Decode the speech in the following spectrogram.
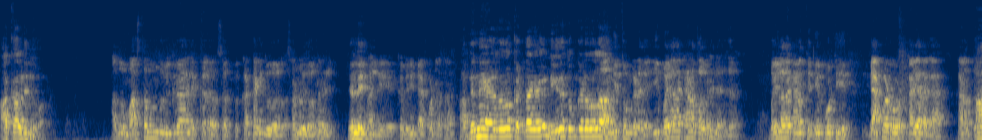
ಆ ಕಾಲದಿಂದ ಅದು ಮಾಸ್ತಮ್ಮಂದು ವಿಗ್ರಹ ಲೆಕ್ಕ ಸ್ವಲ್ಪ ಕಟ್ಟಾಗಿದ್ದು ಸಣ್ಣ ಇದಾವಲ್ಲ ಇಲ್ಲಿ ಎಲ್ಲಿ? ಅಲ್ಲಿ ಕಬಿನಿ ಬ್ಯಾಕ್ ವಾಟರ್ ಹತ್ರ. ಅದನ್ನೇ ಹೇಳೋದು ಕಟ್ಟಾಗ ನೀರೇ ತುಂಬ್ಕೊಡೋದಲ್ಲ. ನೀರು ನೀರ್ ಇದೆ ಈ ಬೈಲಾದಾಗ ಕಾಣತ್ತಲ್ರಿ ಇಲ್ಲ ಇದು ಬೈಲಾದಾಗ ಕಾಣುತ್ತೆ. ನೀರು ಪೂರ್ತಿ ಬ್ಯಾಕ್ ವಾಟರ್ ಓಟ್ ಖಾಲಿ ಆದಾಗ ಕಾಣುತ್ತೆ. ಹಾ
